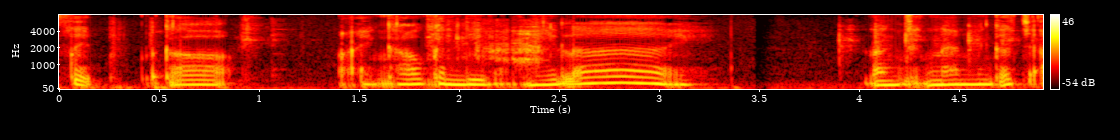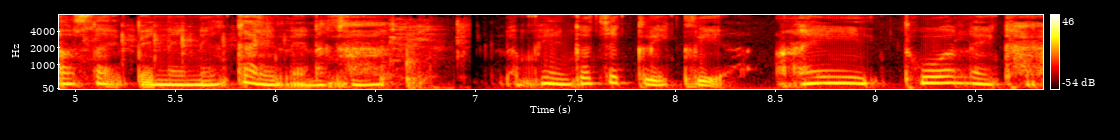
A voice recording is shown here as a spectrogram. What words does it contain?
เสร็จก็ให้เข้ากันดีแบบนี้เลย หลังจากนั้นมันก็จะเอาใส่ไปในเนื้อไก่เลยนะคะ แล้วเพียงก็จะเกลี่ยให้ทั่วเลยค่ะ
